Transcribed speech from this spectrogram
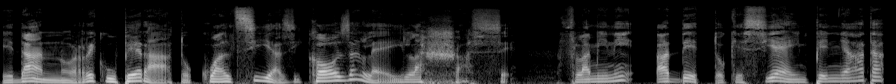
ed hanno recuperato qualsiasi cosa lei lasciasse. Flamini ha detto che si è impegnata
